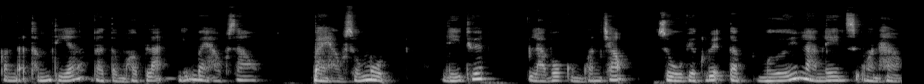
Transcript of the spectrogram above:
con đã thấm thía và tổng hợp lại những bài học sau. Bài học số 1. Lý thuyết là vô cùng quan trọng, dù việc luyện tập mới làm nên sự hoàn hảo.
